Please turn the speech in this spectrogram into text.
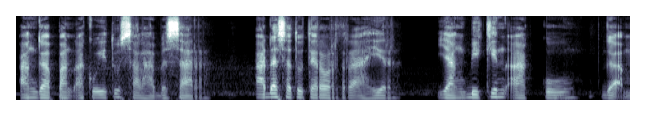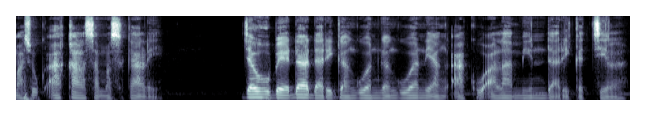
anggapan aku itu salah besar. Ada satu teror terakhir yang bikin aku gak masuk akal sama sekali. Jauh beda dari gangguan-gangguan yang aku alamin dari kecil.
